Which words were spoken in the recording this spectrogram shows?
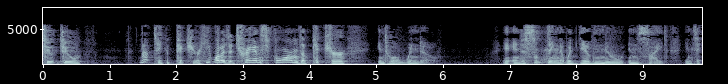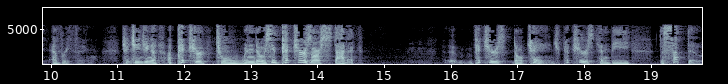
to, to not take a picture. He wanted to transform the picture into a window, into something that would give new insight into everything. Changing a, a picture to a window. See, pictures are static pictures don't change. Pictures can be deceptive.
